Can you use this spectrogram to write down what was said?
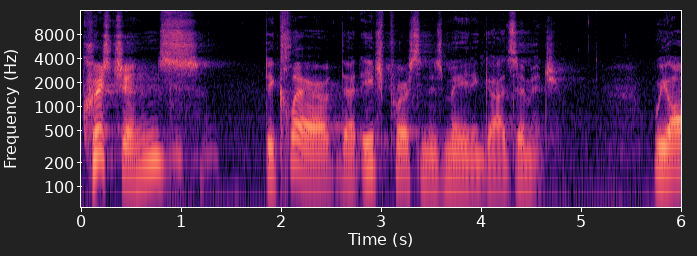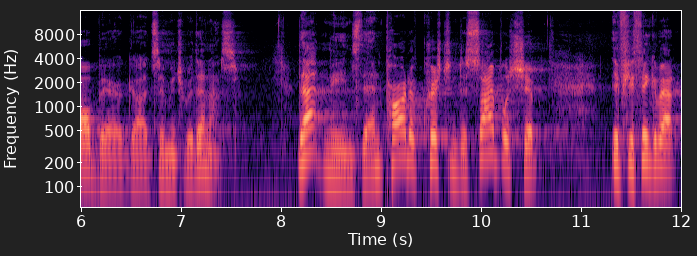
Christians declare that each person is made in God's image. We all bear God's image within us. That means then part of Christian discipleship, if you think about it,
